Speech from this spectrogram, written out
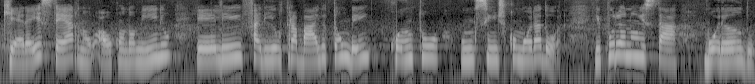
que era externo ao condomínio, ele faria o trabalho tão bem quanto um síndico morador. E por eu não estar morando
